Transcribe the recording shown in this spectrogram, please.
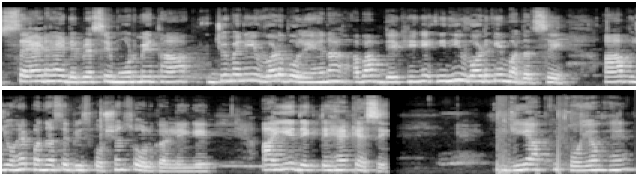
सैड है डिप्रेसिव मूड में था। जो मैंने ये वर्ड बोले हैं ना, अब आप देखेंगे इन्हीं वर्ड की मदद से आप जो है पंद्रह से बीस क्वेश्चन सोल्व कर लेंगे। आइए देखते हैं कैसे। ये आपकी पोयम है।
